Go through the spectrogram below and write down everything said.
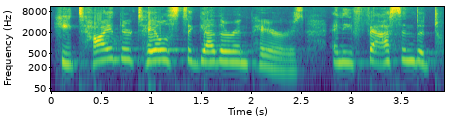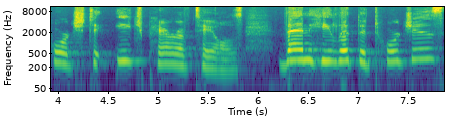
He tied their tails together in pairs, and he fastened a torch to each pair of tails. Then he lit the torches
